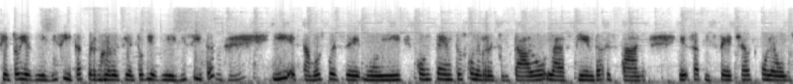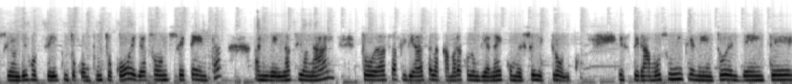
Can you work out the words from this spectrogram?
110 mil visitas, perdón, 110 mil visitas y estamos pues eh, muy contentos con el resultado. Las tiendas están eh, satisfechas con la evolución de hotel.com.co. Ellas son 70 a nivel nacional, todas afiliadas a la Cámara Colombiana de Comercio Electrónico. esperamos un incremento del 20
